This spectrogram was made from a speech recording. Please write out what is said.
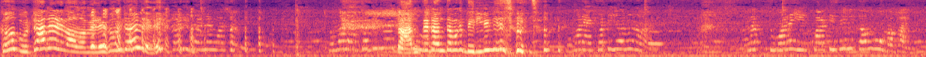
খুব উঠালে রে বাবা মেরে খুব উঠালে। টানতে টানতে আমাকে দিল্লি নিয়ে চলেছে तुम्हारा एक पार्टी से भी कम होगा पानी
